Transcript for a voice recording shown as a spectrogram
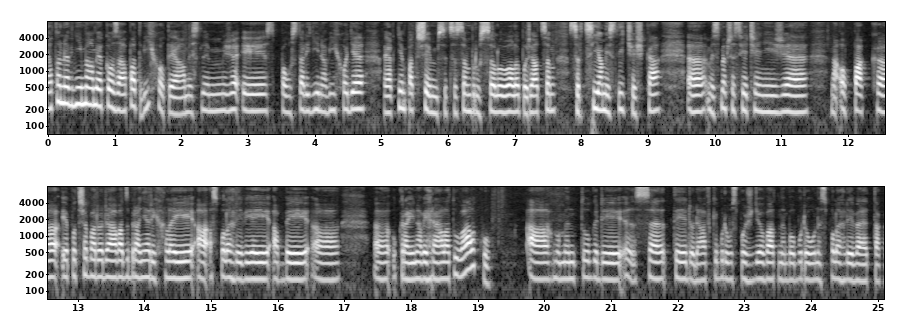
Já to nevnímám jako západ-východ. Já myslím, že i spousta lidí na východě, a jak k něm patřím, sice jsem v Bruselu, ale pořád jsem srdcí a myslí Češka, eh, my jsme přesvědčeni, že naopak eh, je potřeba dodávat zbraně rychleji a spolehlivěji, aby eh, Ukrajina vyhrála tu válku. A v momentu, kdy se ty dodávky budou spožďovat nebo budou nespolehlivé, tak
